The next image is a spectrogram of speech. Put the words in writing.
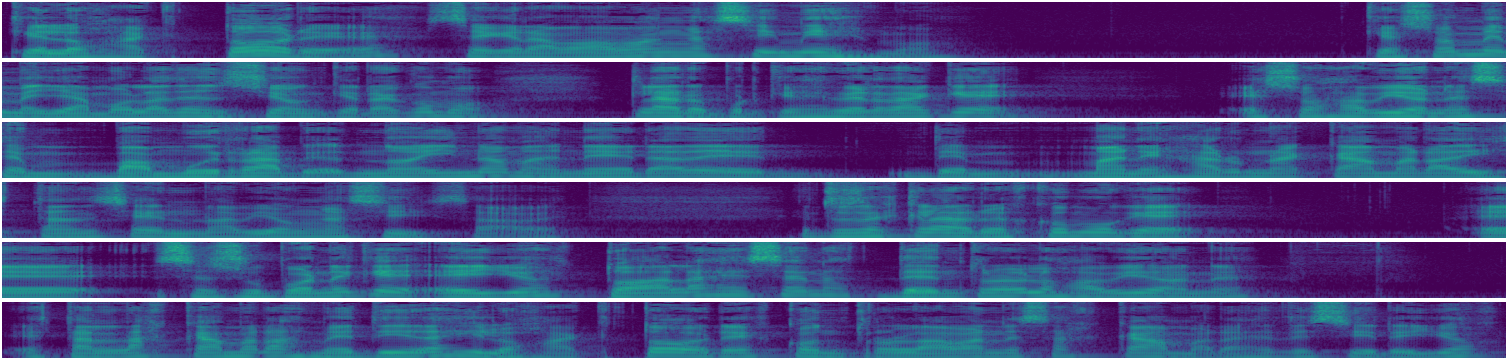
que los actores se grababan a sí mismos. Que eso me, me llamó la atención, que era como, claro, porque es verdad que esos aviones se van muy rápido. No hay una manera de, de, manejar una cámara a distancia en un avión así, ¿sabes? Entonces, claro, es como que eh, se supone que ellos, todas las escenas dentro de los aviones, están las cámaras metidas y los actores controlaban esas cámaras. Es decir, ellos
